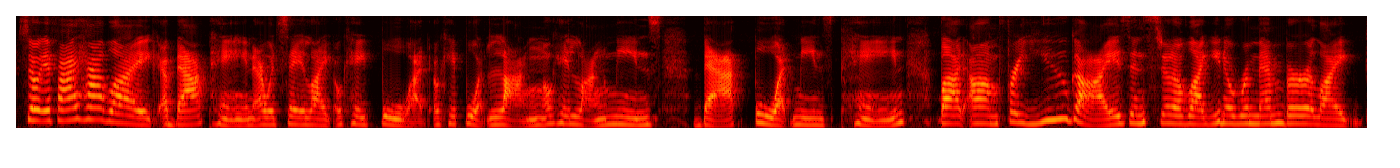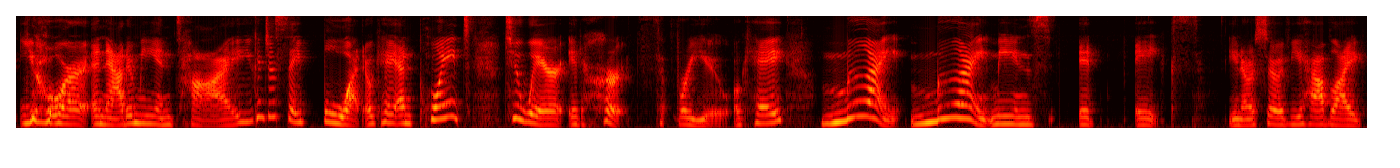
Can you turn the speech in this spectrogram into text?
So if i have like a back pain i would say like okay what okay what lang okay lang means back what means pain. But um for you guys instead of like you know remember like your anatomy and Thai you can just say what okay and point to where it hurts for you okay? เมื่อยเมื่อย means aches. You know, so if you have like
